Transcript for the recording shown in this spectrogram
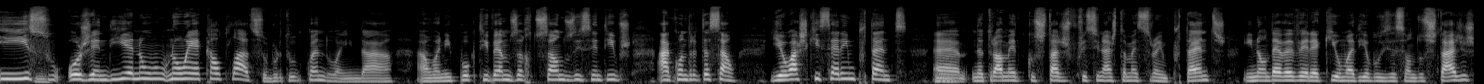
E isso, hoje em dia, não, não é acautelado, sobretudo quando ainda há, há um ano e pouco tivemos a redução dos incentivos à contratação. E eu acho que isso era importante. Hum. Uh, naturalmente que os estágios profissionais também serão importantes e não deve haver aqui uma diabolização dos estágios,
